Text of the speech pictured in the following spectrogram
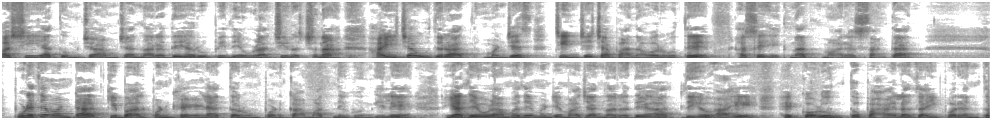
अशी या तुमच्या आमच्या नरदेहरूपी देवळाची रचना आईच्या उदरात म्हणजेच चिंचेच्या पानावर होते असे एकनाथ महाराज सांगतात. पुढे ते म्हणतात की बालपण खेळण्यात तरुणपण कामात निघून गेले. या देवळामध्ये म्हणजे माझ्या नरदेहात देव आहे हे कळून तो पाहायला जाईपर्यंत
